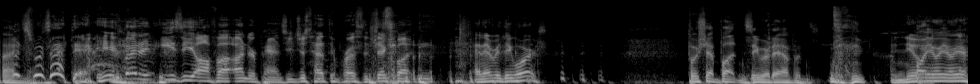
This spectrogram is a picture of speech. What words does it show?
what's, what's that there? He invented easy off uh, underpants. You just have to press the dick button. And everything works. Push that button, see what happens. I knew Oh, it. yeah, yeah,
